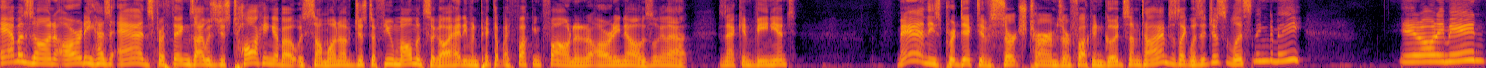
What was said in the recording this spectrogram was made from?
Amazon already has ads for things I was just talking about with someone of just a few moments ago. I hadn't even picked up my fucking phone and it already knows. Look at that. Isn't that convenient? Man, these predictive search terms are fucking good sometimes. It's like, was it just listening to me? You know what I mean?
